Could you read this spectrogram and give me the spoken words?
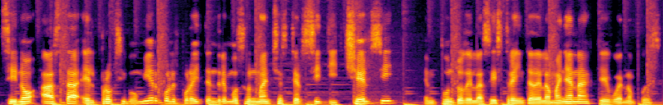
sino hasta el próximo miércoles. Por ahí tendremos un Manchester City Chelsea en punto de las 6.30 de la mañana, que bueno, pues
